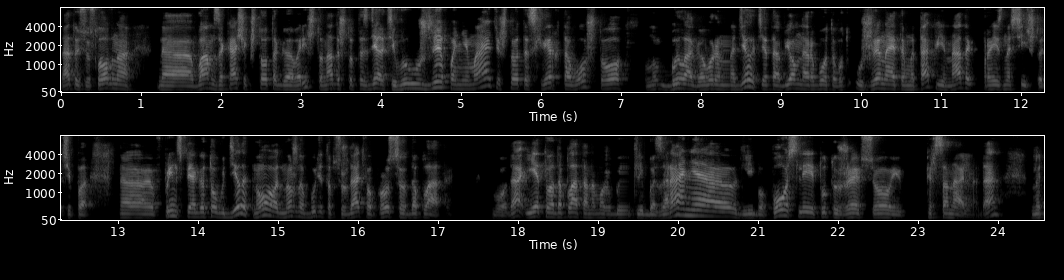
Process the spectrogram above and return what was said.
Да, то есть, условно, э, вам заказчик что-то говорит, что надо что-то сделать, и вы уже понимаете, что это сверх того, что ну, было оговорено делать, это объемная работа. Вот уже на этом этапе и надо произносить, что типа, э, в принципе, я готов делать, но нужно будет обсуждать вопрос доплаты. Вот, да, и эта доплата, она может быть либо заранее, либо после, тут уже все персонально, да. Но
